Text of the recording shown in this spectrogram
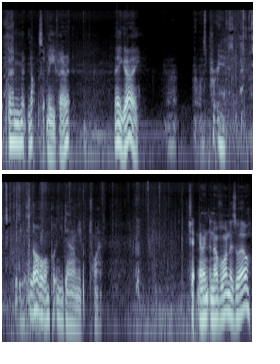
Stop going nuts at me, ferret. There you go. That one's pretty. Oh, I'm putting you down, you twat. Check there ain't another one as well.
